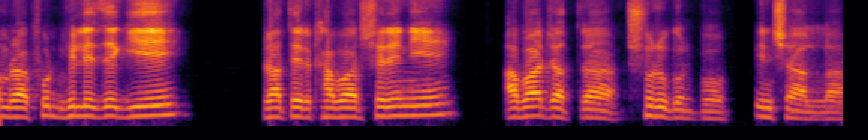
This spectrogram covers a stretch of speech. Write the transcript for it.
আমরা ফুড ভিলেজে গিয়ে রাতের খাবার সেরে নিয়ে আবার যাত্রা শুরু করব, ইনশাআল্লাহ।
